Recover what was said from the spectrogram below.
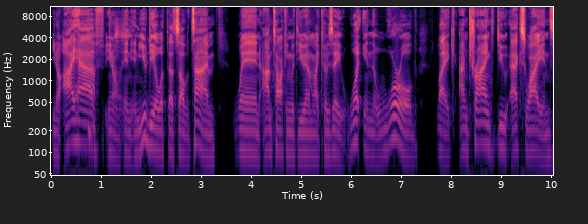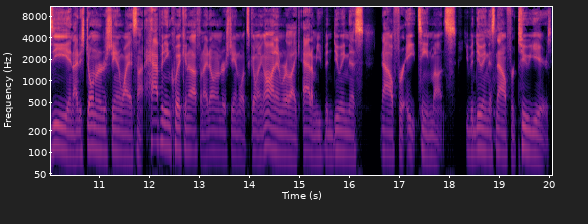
you know, I have, you know, and, and you deal with this all the time when I'm talking with you and I'm like, Jose, what in the world? Like, I'm trying to do X, Y, and Z, and I just don't understand why it's not happening quick enough. And I don't understand what's going on. And we're like, Adam, you've been doing this now for 18 months. You've been doing this now for two years.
